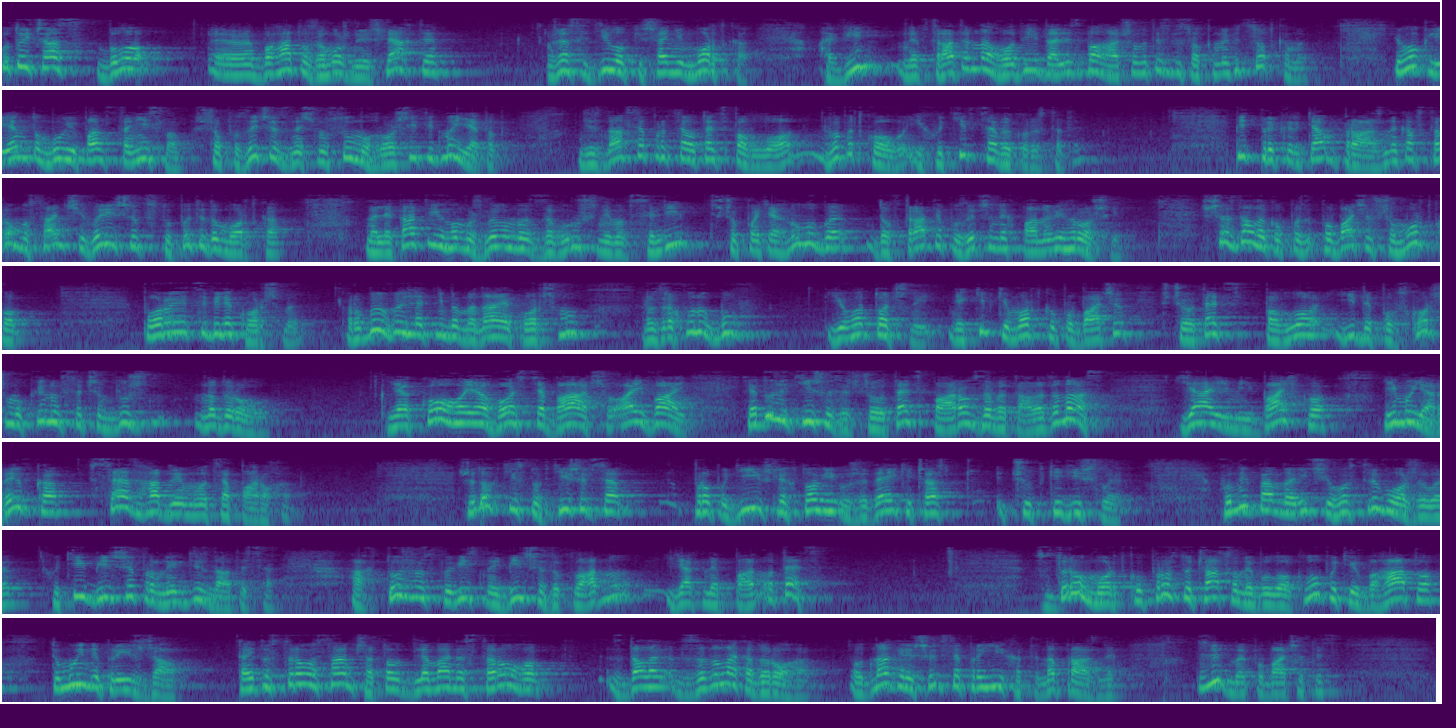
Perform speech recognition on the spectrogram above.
У той час було е, багато заможної шляхти, вже сиділо в кишені мортка, а він не втратив нагоди і далі збагачувати з високими відсотками. Його клієнтом був і пан Станіслав, що позичив значну суму грошей під маєток. Дізнався про це отець Павло випадково і хотів це використати. Під прикриттям празника в старому санчі вирішив вступити до мортка, налякати його можливими заворушеннями в селі, що потягнуло би до втрати позичених панові грошей. Ще здалеку побачив, що мортко порається біля корчми. Робив вигляд, ніби минає корчму. Розрахунок був його точний. Як тільки Мортко побачив, що отець Павло їде повз корчму, кинувся чимдуж на дорогу. Якого я гостя бачу, ай вай! Я дуже тішуся, що отець парох завітали до нас. Я і мій батько, і моя ривка все згадуємо отця пароха. Жидок тісно втішився, про події в шляхтовій уже деякий час чутки дійшли. Вони, певна річ, його стривожили, хотів більше про них дізнатися. А хто ж розповість найбільше докладно, як не пан отець? Здоров мортку, просто часу не було, клопотів багато, тому й не приїжджав. Та й до старого Санча, то для мене старого задалека дорога. однак рішився приїхати на праздник, з людьми побачитись.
